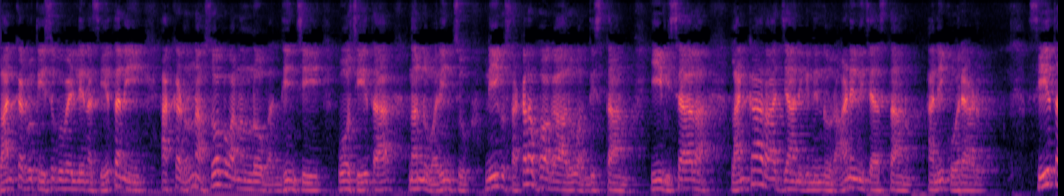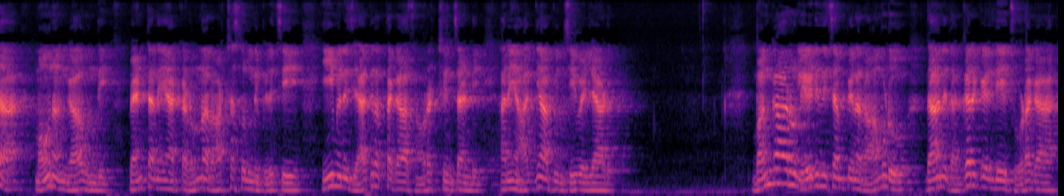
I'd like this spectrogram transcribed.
లంకకు తీసుకువెళ్ళిన సీతని అక్కడున్న అశోకవనంలో బంధించి ఓ సీత నన్ను వరించు. నీకు సకల భోగాలు అందిస్తాను. ఈ విశాల లంకారాజ్యానికి నిన్ను రాణిని చేస్తాను అని కోరాడు. సీత మౌనంగా ఉంది. వెంటనే అక్కడున్న రాక్షసుల్ని పిలిచి ఈమెని జాగ్రత్తగా సంరక్షించండి అని ఆజ్ఞాపించి వెళ్ళాడు. బంగారు లేడిని చంపిన రాముడు దాని దగ్గరికెళ్ళి చూడగా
